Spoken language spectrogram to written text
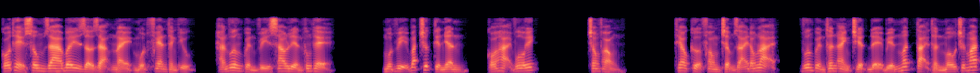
có thể xông ra bây giờ dạng này một phen thành cựu, hắn vương quyền vì sao liền không thể? Một vị bắt chước tiền nhân có hại vô ích. Trong phòng theo cửa phòng chậm rãi đóng lại vương quyền thân ảnh triệt để biến mất tại thần mẫu trước mắt.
